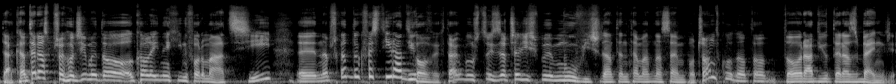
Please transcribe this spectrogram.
Tak, a teraz przechodzimy do kolejnych informacji, e, na przykład do kwestii radiowych, tak? Bo już coś zaczęliśmy mówić na ten temat na samym początku, no to, to radiu teraz będzie.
